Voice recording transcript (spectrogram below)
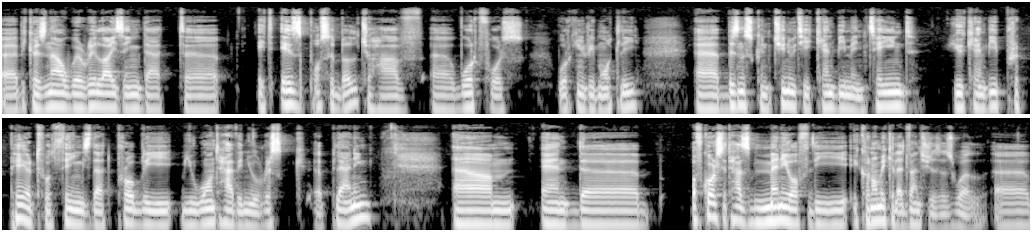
uh, because now we're realizing that it is possible to have workforce working remotely. Uh, business continuity can be maintained. You can be prepared for things that probably you won't have in your risk uh, planning. Um, and uh, of course, it has many of the economical advantages as well. Uh,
